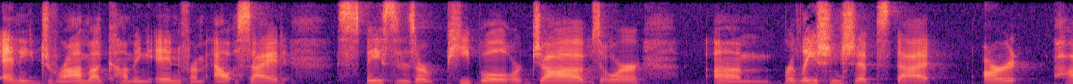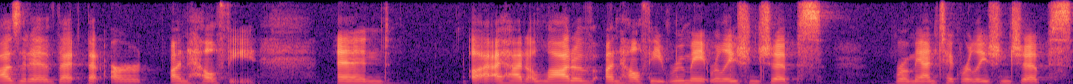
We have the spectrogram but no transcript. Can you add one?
any drama coming in from outside spaces or people or jobs or um, relationships that aren't positive, that, that are unhealthy. And I had a lot of unhealthy roommate relationships, romantic relationships,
